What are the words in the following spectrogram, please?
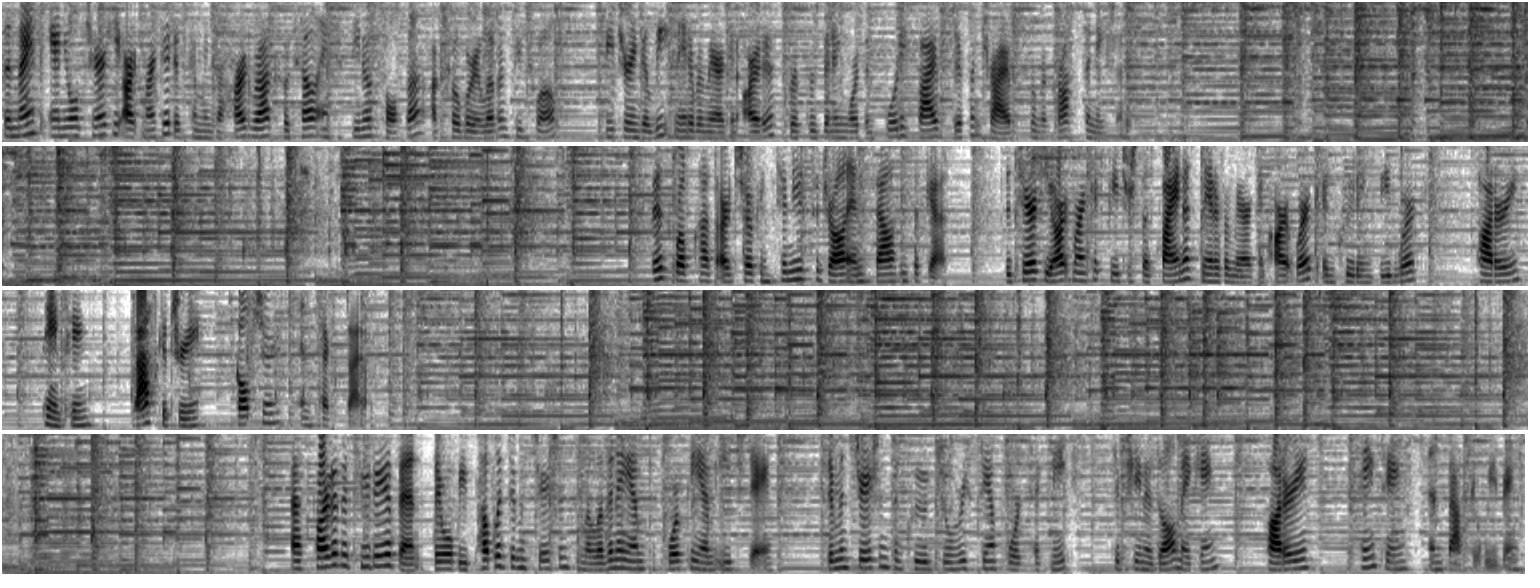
The ninth annual Cherokee Art Market is coming to Hard Rock Hotel and Casino Tulsa, October 11th through 12th, featuring elite Native American artists representing more than 45 different tribes from across the nation. This world-class art show continues to draw in thousands of guests. The Cherokee Art Market features the finest Native American artwork, including beadwork, pottery, painting, basketry, sculptures, and textiles. As part of the two-day event, there will be public demonstrations from 11 a.m. to 4 p.m. each day. Demonstrations include jewelry stamp work technique, kachina doll making, pottery, painting, and basket weaving.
